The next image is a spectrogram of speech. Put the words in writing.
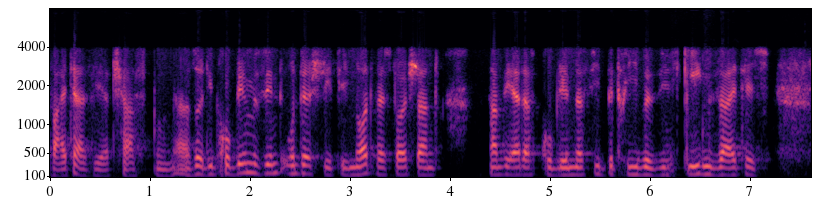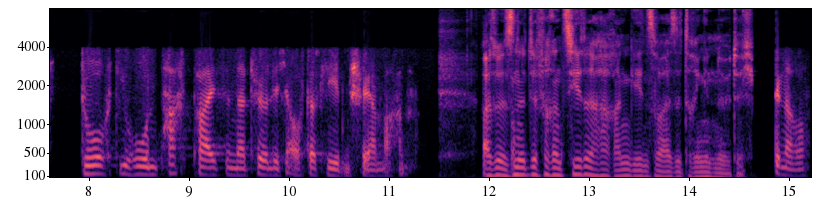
weiterwirtschaften. Also die Probleme sind unterschiedlich. In Nordwestdeutschland haben wir eher das Problem, dass die Betriebe sich gegenseitig durch die hohen Pachtpreise natürlich auch das Leben schwer machen. Also ist eine differenzierte Herangehensweise dringend nötig. Genau.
